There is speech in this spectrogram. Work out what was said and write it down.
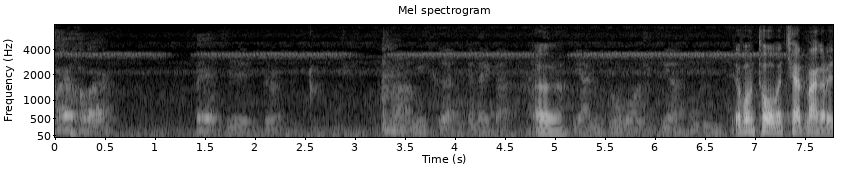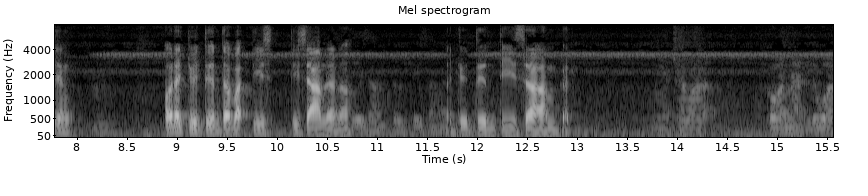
ขายเข้าไป เตะโอเคเด้ออ่ามีเขื่อนกันได้กับเออ เทียนทูบอยเทียเดี๋ยวผมโทรมาแชทมากก็ได้จังเพราะได้จุ้ยตื่นแต่บัดตีตีสามแล้วเนาะตีสามตีสามได้จุ้ยตื่นตีสามก็ เนี่ยแต่ว่าก่อนนั้นหรือว่า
